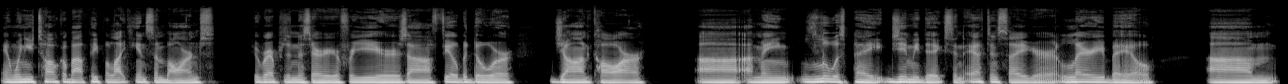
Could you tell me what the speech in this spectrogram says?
And when you talk about people like Henson Barnes, who represented this area for years, uh, Phil Baddour, John Kerr. Uh, I mean, Louis Pate, Jimmy Dixon, Efton Sager, Larry Bell, um,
